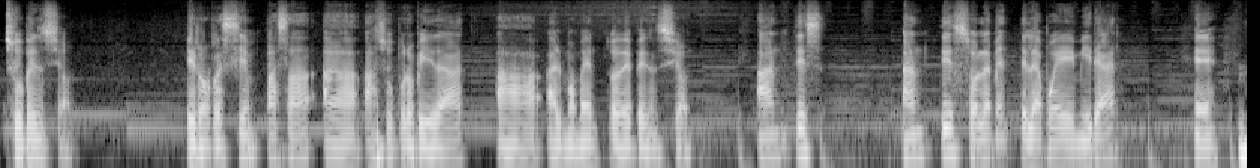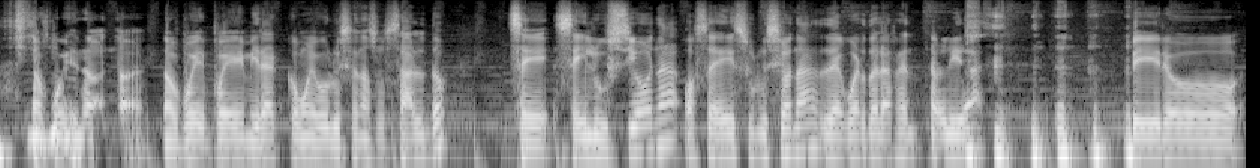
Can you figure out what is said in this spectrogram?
su pensión. Pero recién pasa a, su propiedad al momento de pensión. Antes, antes solamente la puede mirar, no, puede, puede, mirar cómo evoluciona su saldo, se, se, ilusiona o se desilusiona de acuerdo a la rentabilidad, pero,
